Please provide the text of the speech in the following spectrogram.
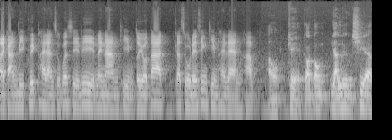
รายการ B Quick Thailand Super Series ในนามทีม Toyota g a z o Racing Team Thailand ครับโอเค ก็ต้องอย่าลืมเชียร์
